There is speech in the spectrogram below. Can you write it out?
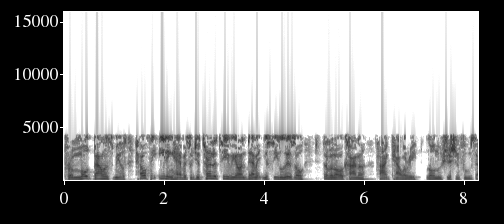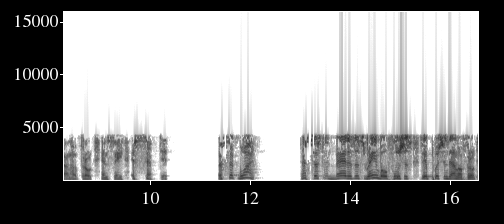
promote balanced meals, healthy eating habits. When you turn the TV on, damn it, you see Lizzo shoving all kind of high calorie, low nutrition foods down her throat and say, accept it. Accept what? That's just as bad as this rainbow foolishness they're pushing down our throat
